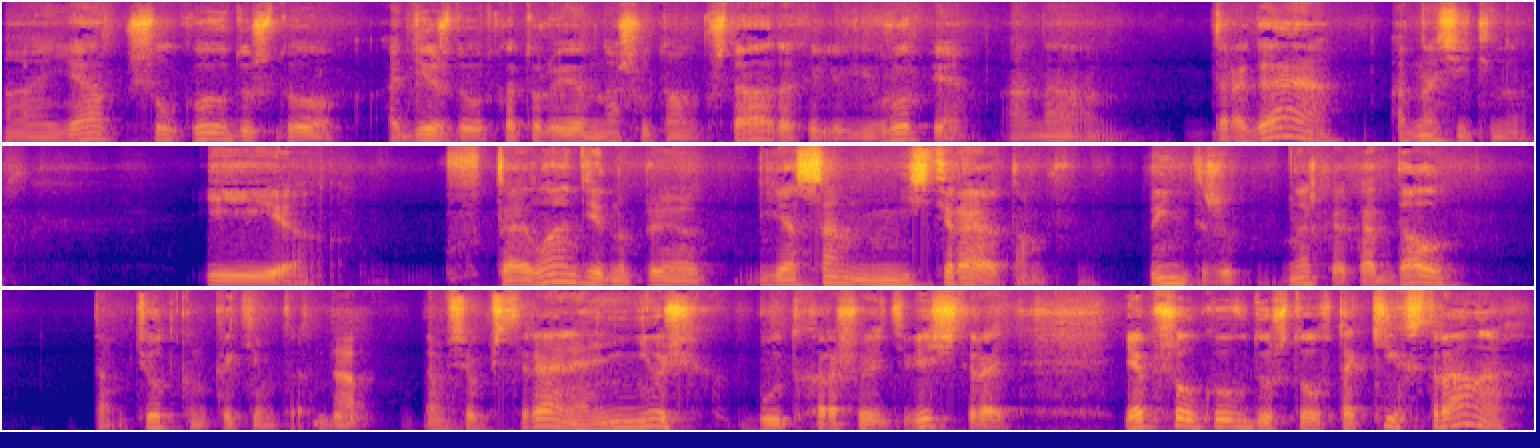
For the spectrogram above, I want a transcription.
а, я пришел к выводу, что одежда, вот, которую я ношу там в Штатах или в Европе, она дорогая относительно. И в Таиланде, например, я сам не стираю там. Принято же, знаешь, как отдал там, теткам каким-то, да. там все постирали, они не очень будут хорошо эти вещи стирать. Я пришел к выводу, что в таких странах,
